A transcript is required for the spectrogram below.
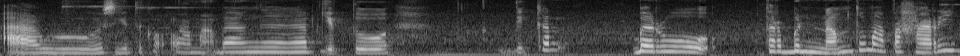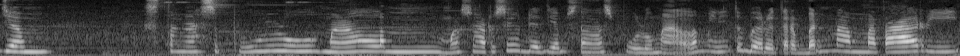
aus gitu kok lama banget gitu. Di kan baru terbenam tuh matahari jam setengah sepuluh malam. Masa harusnya udah jam setengah sepuluh malam ini tuh baru terbenam matahari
